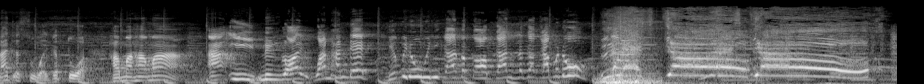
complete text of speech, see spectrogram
น่าจะสวยกับตัวฮามาฮามา RE 100 100เดี๋ยวไปดูวิธีการประกอบกันแล้วก็กลับมาดู Let's go Let's go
